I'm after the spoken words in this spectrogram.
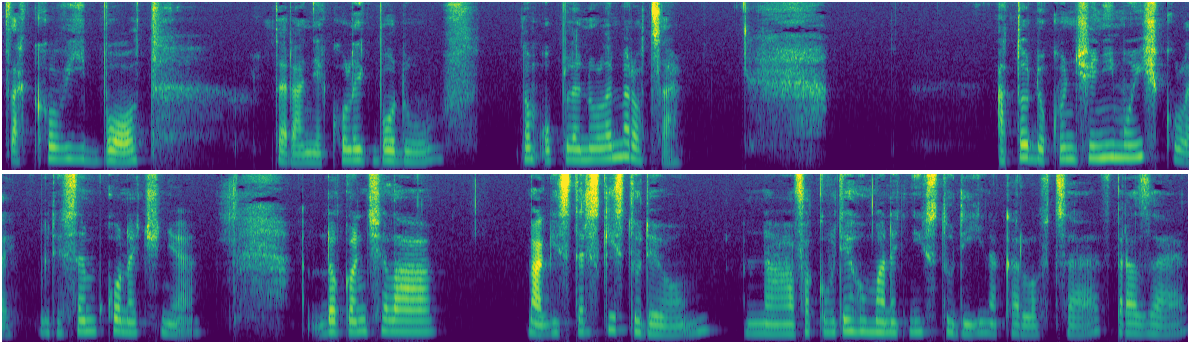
takový bod, teda několik bodů v tom uplynulém roce. A to dokončení mojí školy, kdy jsem konečně dokončila magisterský studium na Fakultě humanitních studií na Karlovce v Praze.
